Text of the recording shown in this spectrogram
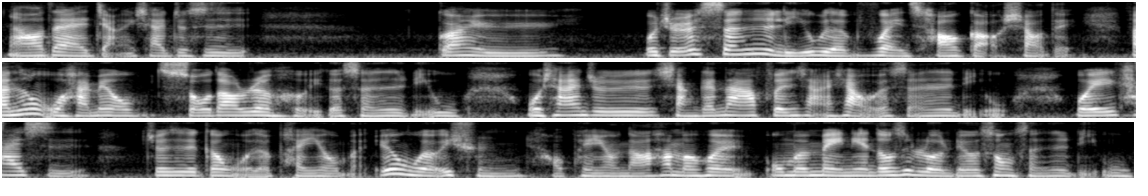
然后再来讲一下，就是关于。我觉得生日礼物的部分也超搞笑的，反正我还没有收到任何一个生日礼物。我现在就是想跟大家分享一下我的生日礼物。我一开始就是跟我的朋友们，因为我有一群好朋友，然后他们会，我们每年都是轮流送生日礼物，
